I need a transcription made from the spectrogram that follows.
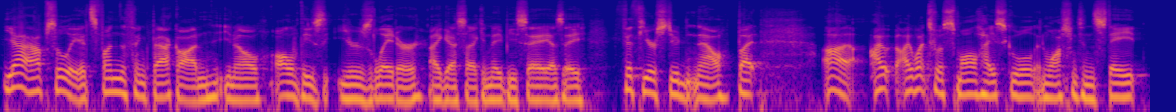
Yeah, absolutely. It's fun to think back on. You know, all of these years later. I guess I can maybe say as a fifth year student now, but uh, I, I went to a small high school in Washington State,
